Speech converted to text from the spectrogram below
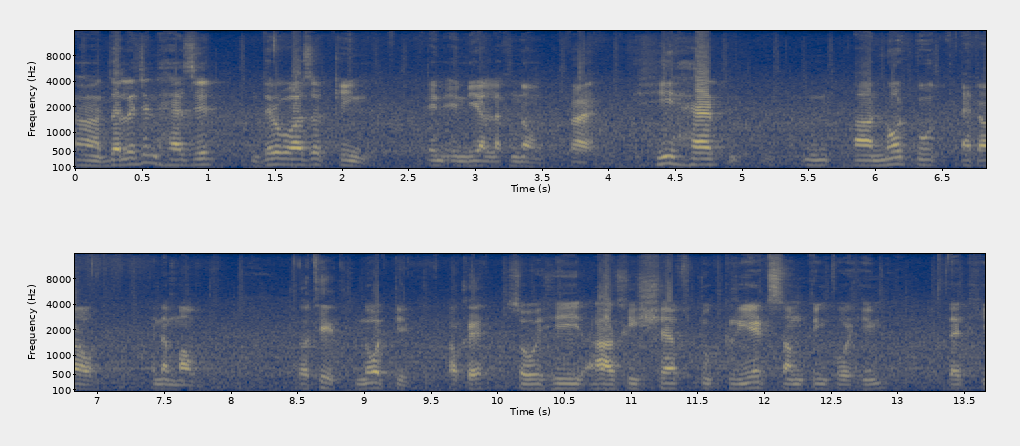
uh, the legend has it there was a king in India, Lucknow. right He had mm, uh, no tooth at all in the mouth, no teeth no teeth. โอเค So he asked his chef to create something for him that he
